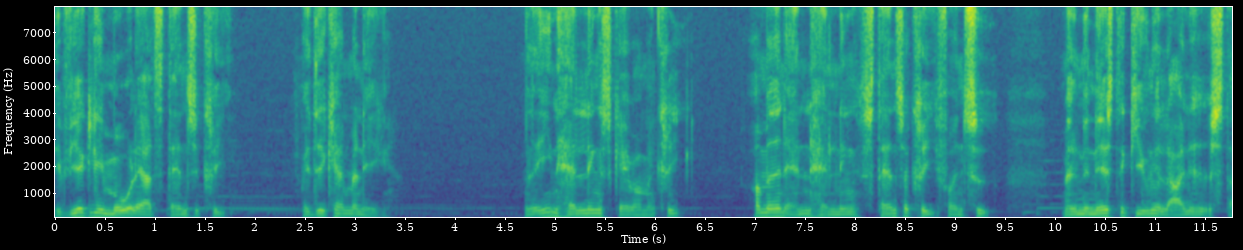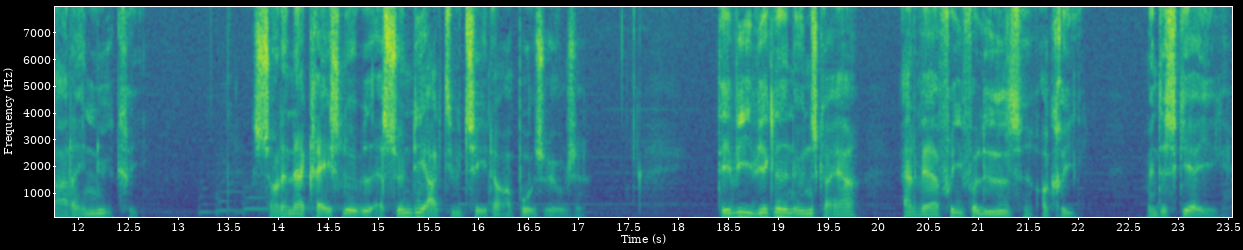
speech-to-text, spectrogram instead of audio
Det virkelige mål er at stanse krig, men det kan man ikke. Med en handling skaber man krig, og med en anden handling stanser krig for en tid, men med næste givende lejlighed starter en ny krig. Sådan er kredsløbet af syndige aktiviteter og bodsøvelse. Det vi i virkeligheden ønsker er at være fri for lidelse og krig, men det sker ikke.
